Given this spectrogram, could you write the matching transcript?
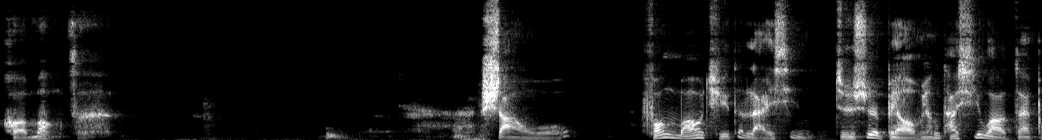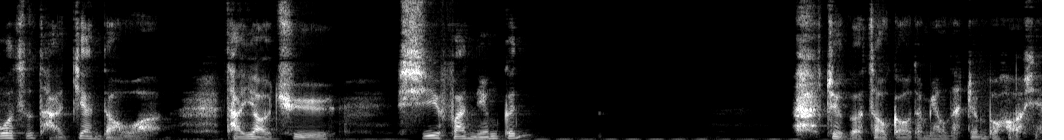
和《孟子》。上午，冯毛奇的来信只是表明他希望在波茨坦见到我，他要去西凡宁根。这个糟糕的名字真不好写。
